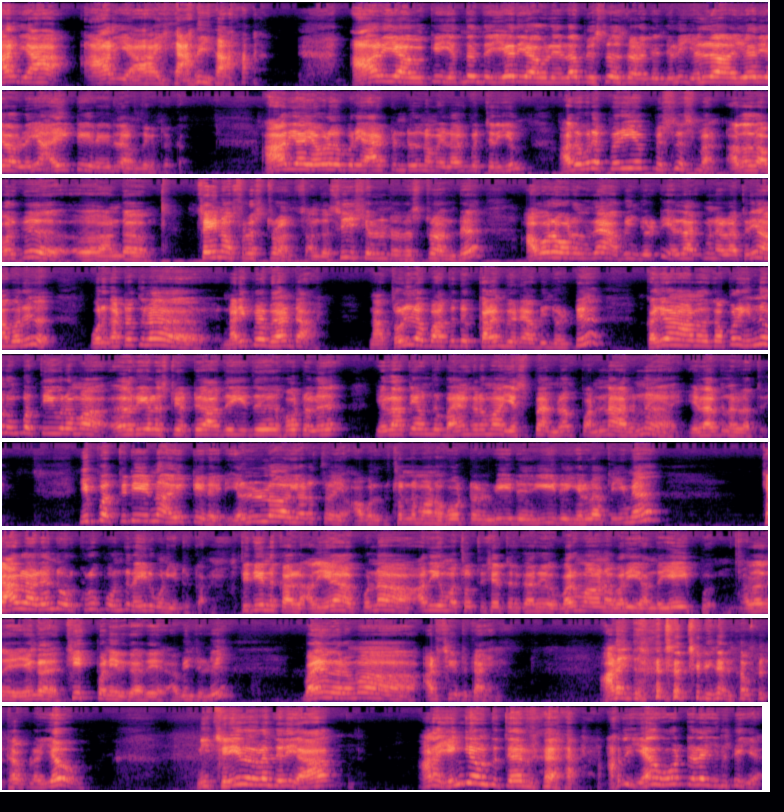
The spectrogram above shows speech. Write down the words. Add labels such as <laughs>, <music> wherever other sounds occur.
ஆர்யா ஆர்யா ஆர்யா. ஆர்யாவுக்கு எந்தெந்த ஏரியாவில எல்லாம் பிஸ்னஸ் நடக்குதுன்னு சொல்லி எல்லா ஏரியாவுலேயும் ஐடி ரைடு நடந்துக்கிட்டு இருக்கா. ஆர்யா எவ்வளோ பெரிய ஆக்டர்ன்றது நம்ம எல்லாருக்குமே தெரியும். அதை விட பெரிய பிஸ்னஸ்மேன் அதாவது அவருக்கு அந்த செயின் ஆஃப் ரெஸ்டாரண்ட்ஸ் அந்த சீஷல்ன்ற ரெஸ்டாரண்ட்டு அவரோடது தான் அப்படின்னு சொல்லிட்டு எல்லாருக்குமே நல்லா தெரியும். அவர் ஒரு கட்டத்தில் நடிப்பே வேண்டாம். நான் தொழிலை பார்த்துட்டு கிளம்பிடுறேன் அப்படின்னு சொல்லிட்டு கல்யாணம் ஆனதுக்கப்புறம் இன்னும் ரொம்ப தீவிரமாக ரியல் எஸ்டேட்டு அது இது ஹோட்டலு எல்லாத்தையும் வந்து பயங்கரமாக எக்ஸ்பேண்ட்லாம் பண்ணாருன்னு எல்லாருக்கும் நல்லா தெரியும். இப்போ திடீர்னு ஐடி ரைடு எல்லா இடத்துலையும் அவருக்கு சொந்தமான ஹோட்டல் வீடு ஈடு எல்லாத்தையுமே கேரளாலேருந்து ஒரு குரூப் வந்து ரைடு பண்ணிக்கிட்டு இருக்கான் திடீர்னு காலில் அது ஏன் அப்படின்னா அதிகமாக சொத்து சேர்த்துருக்காரு வருமான வரி அந்த ஏய்ப்பு அதாவது எங்களை சீட் பண்ணியிருக்காரு அப்படின்னு சொல்லி பயங்கரமாக அடிச்சுக்கிட்டு இருக்காங்க. ஆனால் இந்த நேரத்துல என்ன பண்ணிட்டாப்புல? ஐயோ நீ செய்கிறதெல்லாம் தெரியா? ஆனால் எங்கே வந்து தேர்ற அது ஏன் ஹோட்டலே இல்லையே.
